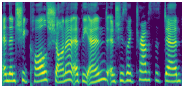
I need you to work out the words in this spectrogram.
And then she calls Shauna at the end and she's like, Travis is dead.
